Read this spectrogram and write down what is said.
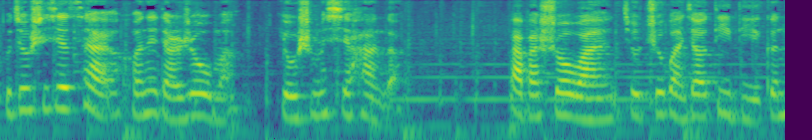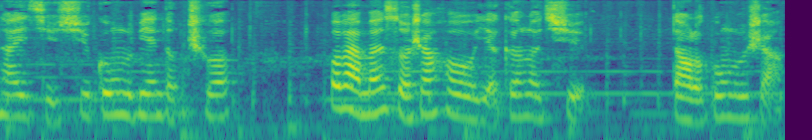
不就是些菜和那点肉吗？有什么稀罕的？爸爸说完，就只管叫弟弟跟他一起去公路边等车。我把门锁上后也跟了去。到了公路上，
